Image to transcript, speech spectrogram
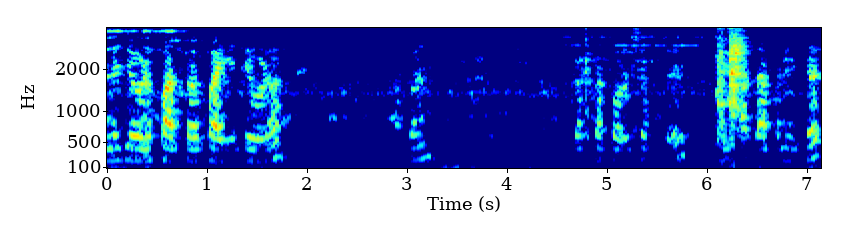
आपल्याला जेवढं पातळ पाहिजे तेवढं आपण रस्सा करू शकतोय. आता आपण ह्याच्यात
